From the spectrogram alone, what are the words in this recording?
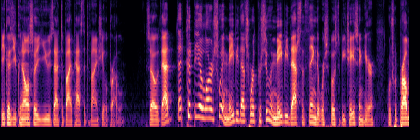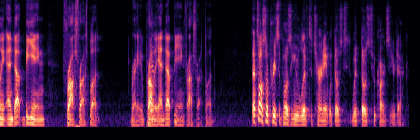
because you can also use that to bypass the Divine Shield problem. So that that could be a large swing. Maybe that's worth pursuing. Maybe that's the thing that we're supposed to be chasing here, which would probably end up being Frost Frost Blood. Right? It would probably end up being Frost Frost Blood. That's also presupposing you live to turn eight with those t- with those two cards in your deck.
